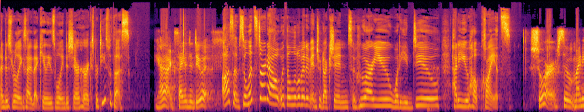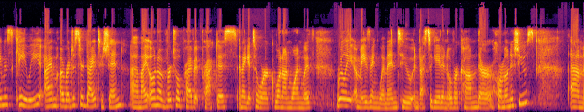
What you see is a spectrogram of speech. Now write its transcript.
I'm just really excited that Kaylee is willing to share her expertise with us. Yeah, excited to do it. Awesome. So let's start out with a little bit of introduction. So, who are you? What do you do? How do you help clients? Sure. So, my name is Kaylee. I'm a registered dietitian. Um, I own a virtual private practice, and I get to work one on one with really amazing women to investigate and overcome their hormone issues. Um,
